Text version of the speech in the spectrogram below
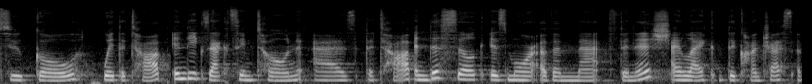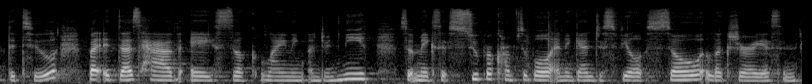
to go with the top in the exact same tone as the top. And this silk is more of a matte finish. I like the contrast of the two, but it does have a silk lining underneath so it makes it super comfortable and again just feel so luxurious and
